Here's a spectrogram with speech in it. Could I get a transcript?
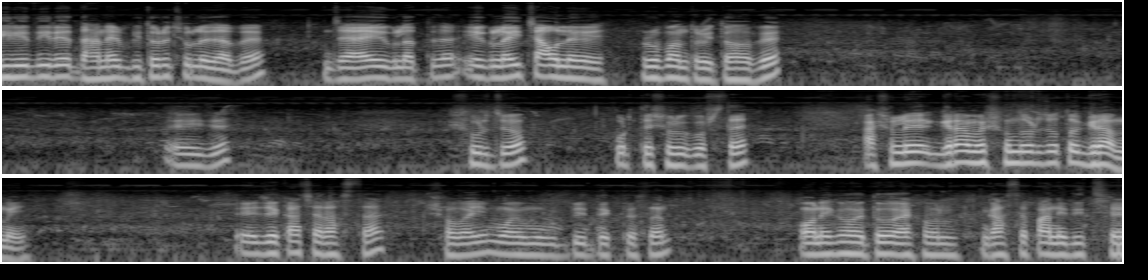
ধীরে ধীরে ধানের ভিতরে চলে যাবে। যা এগুলাতে, এগুলাই চাউলে রূপান্তরিত হবে। এই যে সূর্য পড়তে শুরু করছে। আসলে গ্রামের সৌন্দর্য তো গ্রামেই। এই যে কাঁচা রাস্তা, সবাই ময়মুরব্বি দেখতেছেন। অনেকে হয়তো এখন গাছে পানি দিচ্ছে।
